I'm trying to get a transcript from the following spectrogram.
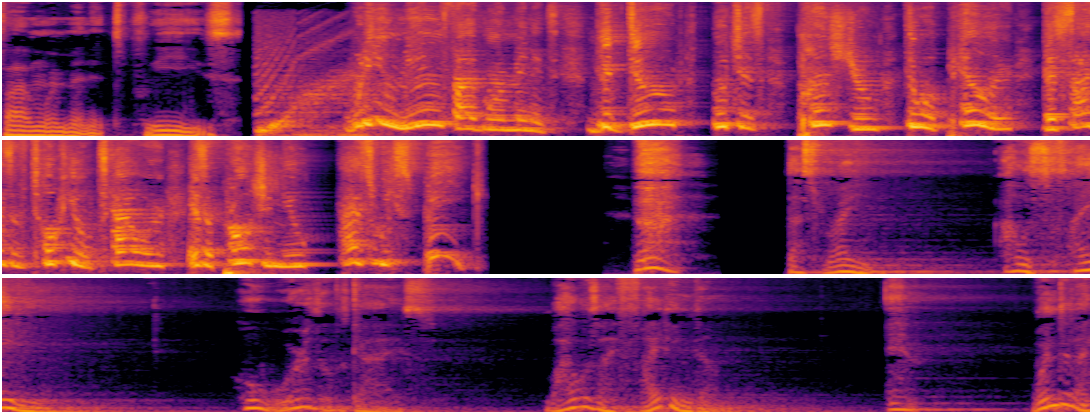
Five more minutes, please. What do you mean five more minutes? The dude who just punched you through a pillar the size of Tokyo Tower is approaching you as we speak. That's right. I was fighting. Who were those guys? Why was I fighting them? And when did I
